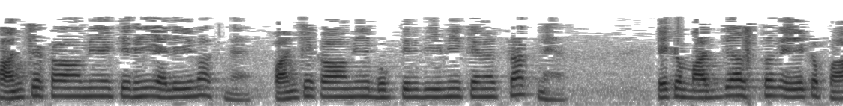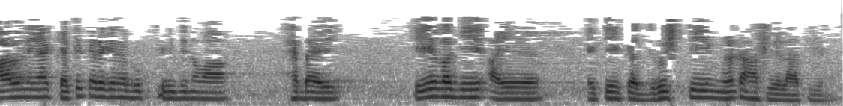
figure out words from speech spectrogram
පංචකාමයේ කෙරෙහි ඇලීමක් නැහැ. පංචකාමයේ භුක්ති විඳීමේ කැමැත්තක් නැහැ. ඒක මධ්‍යස්ථව ඒක පාලනයක් ඇති කරගෙන භුක්ති විඳිනවා. හැබැයි ඒ වගේ අය එක එක දෘෂ්ටීන් වලට හසු වෙලා තියෙනවා.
